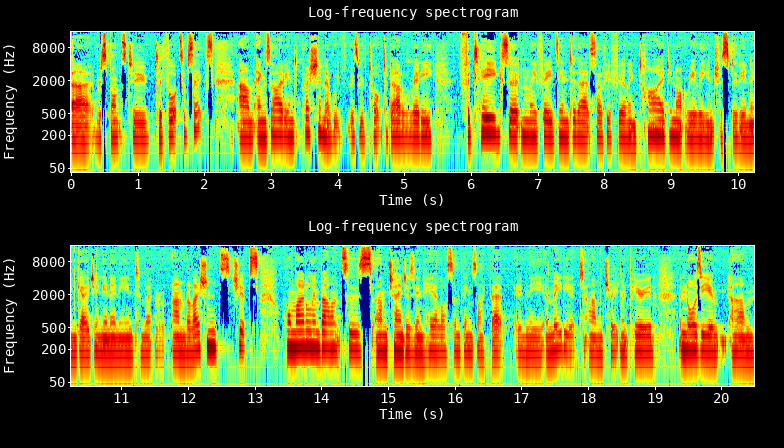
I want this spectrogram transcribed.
uh, response to, to thoughts of sex. Um, anxiety and depression, as we've talked about already, Fatigue certainly feeds into that. So if you're feeling tired, you're not really interested in engaging in any intimate um, relationships. Hormonal imbalances, um, changes in hair loss, and things like that in the immediate um, treatment period, nausea, um,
